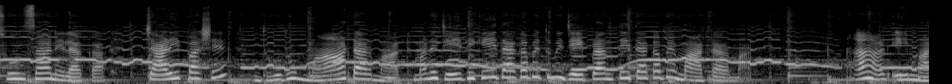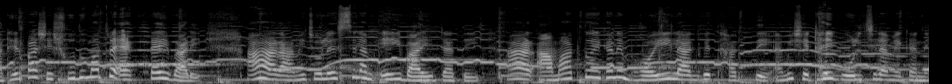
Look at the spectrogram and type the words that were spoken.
সুনসান এলাকা, চারিপাশে ধুধু মাঠ আর মাঠ মানে যেই দিকেই তাকাবে তুমি যেই প্রান্তেই তাকাবে মাঠ আর মাঠ। আর এই মাঠের পাশে শুধুমাত্র একটাই বাড়ি, আর আমি চলে এসেছিলাম এই বাড়িটাতেই। আর আমার তো এখানে ভয়ই লাগবে থাকতে, আমি সেটাই বলছিলাম এখানে।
